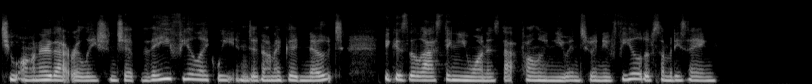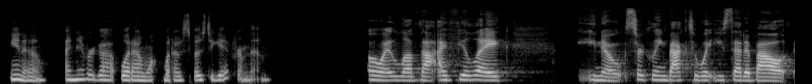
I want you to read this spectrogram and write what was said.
to honor that relationship, they feel like we ended on a good note because the last thing you want is that following you into a new field of somebody saying, you know, I never got what I want, what I was supposed to get from them. Oh, I love that. I feel like you know, circling back to what you said about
